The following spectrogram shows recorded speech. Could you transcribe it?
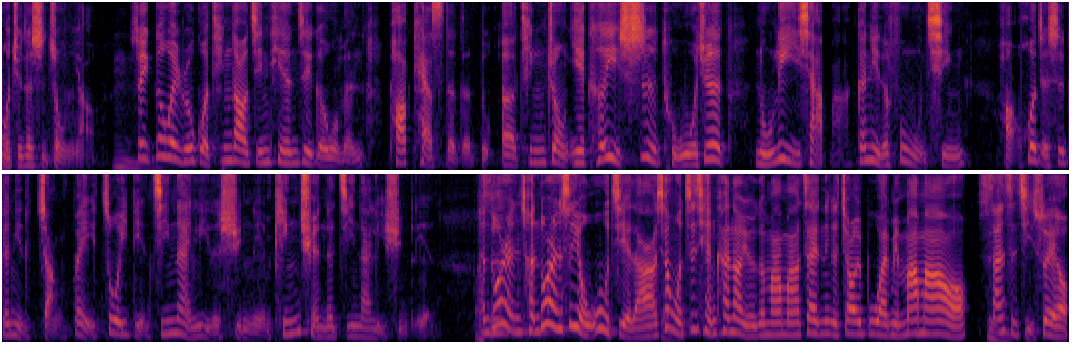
我觉得是重要，所以各位如果听到今天这个我们 podcast 的读呃听众，也可以试图，我觉得努力一下吧，跟你的父母亲好，或者是跟你的长辈做一点肌耐力的训练，平权的肌耐力训练。很多人很多人是有误解的啊，像我之前看到有一个妈妈在那个教育部外面，妈妈哦，三十几岁哦，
